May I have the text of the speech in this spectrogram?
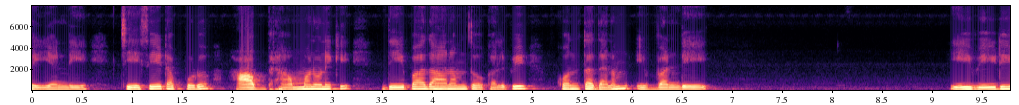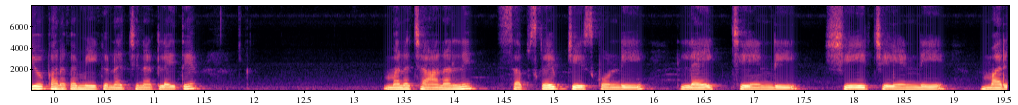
చెయ్యండి చేసేటప్పుడు ఆ బ్రాహ్మణునికి దీపదానంతో కలిపి కొంత ధనం ఇవ్వండి. ఈ వీడియో కనుక మీకు నచ్చినట్లయితే మన ఛానల్ని సబ్స్క్రైబ్ చేసుకోండి లైక్ చేయండి షేర్ చేయండి. మరి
